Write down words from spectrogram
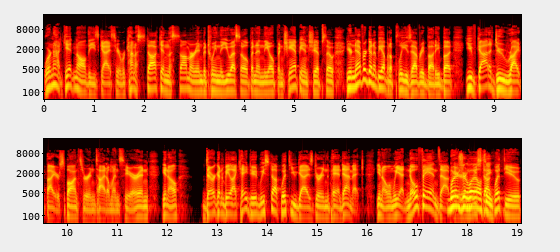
we're not getting all these guys here. We're kind of stuck in the summer in between the U.S. Open and the Open Championship. So you're never going to be able to please everybody, but you've got to do right by your sponsor entitlements here. And, you know, they're going to be like, hey, dude, we stuck with you guys during the pandemic. You know, when we had no fans out Where's here your loyalty? We stuck with you.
